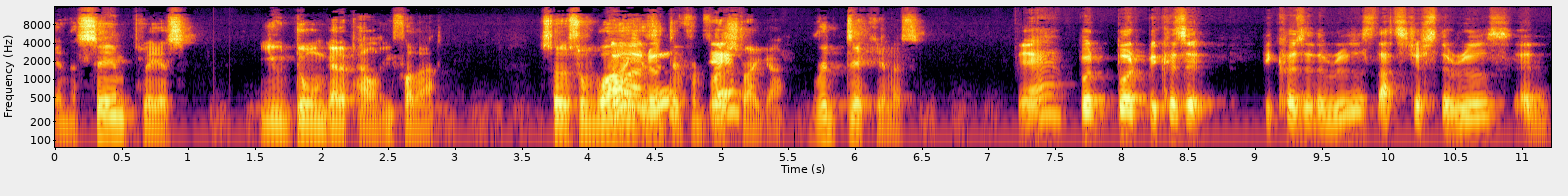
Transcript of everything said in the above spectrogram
in the same place, you don't get a penalty for that. So, so why No, is it different for Yeah. a striker? Ridiculous. yeah, but but because it because of the rules, that's just the rules, and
